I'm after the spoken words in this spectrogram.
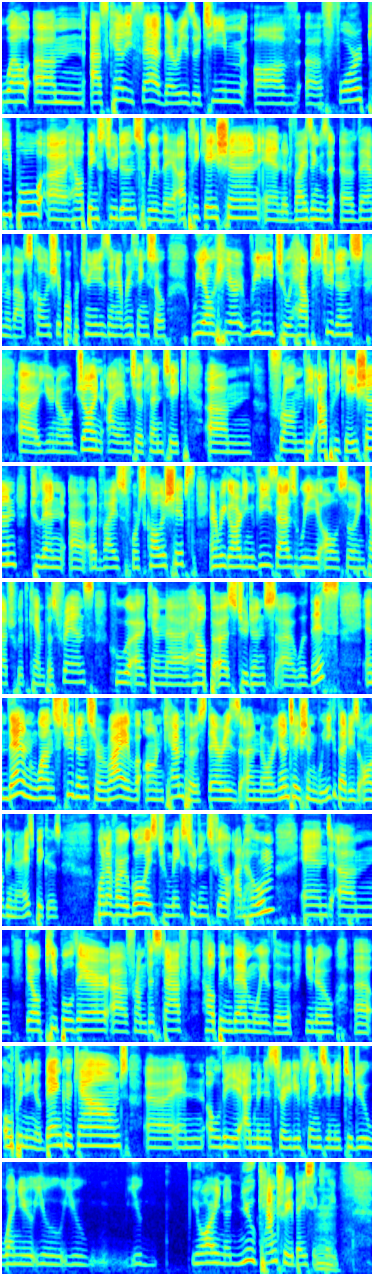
Well, um, as Kelly said, there is a team of uh, four people uh, helping students with their application and advising uh, them about scholarship opportunities and everything. So we are here really to help students, uh, you know, join IMT Atlantic um, from the application to then uh, advise for scholarships. And regarding visas, we also in touch with Campus France, who uh, can help students with this. And then once students arrive on campus, there is an orientation week that is organized because one of our goals is to make students feel at home. And um, there are people there uh, from the staff helping them with, you know, uh, opening a bank account uh, and all the administrative things you need to do when you you you you you are in a new country basically.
